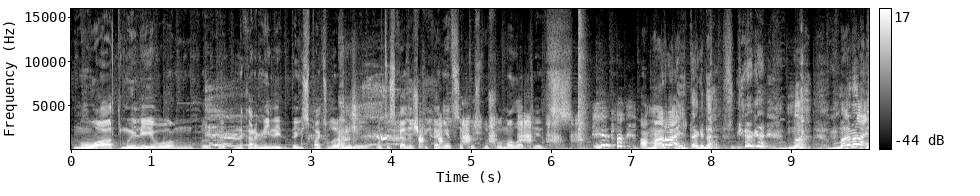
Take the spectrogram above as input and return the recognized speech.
Ну, а отмыли его, э, накормили, да и спать уложили. Вот и сказочки конец, а кто слушал, молодец. А мораль тогда? Мораль.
